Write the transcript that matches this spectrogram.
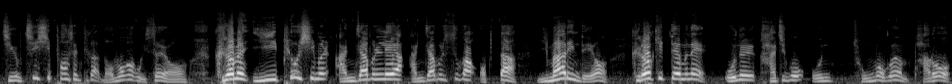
지금 70%가 넘어가고 있어요. 그러면 이 표심을 안 잡을래야 안 잡을 수가 없다. 이 말인데요. 그렇기 때문에 오늘 가지고 온 종목은 바로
